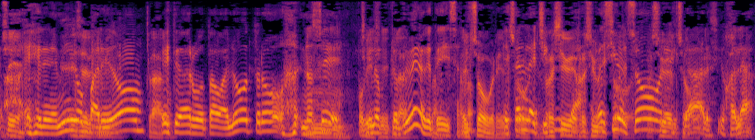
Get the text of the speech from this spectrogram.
Sí, ah, es el enemigo, es el paredón, enemigo, claro. este va a haber votado al otro, no sé, Mm, porque sí, lo, sí, lo claro, primero que te dicen. El sobre, el Está en la chiquita, Recibe- recibe el el sobre, sobre, recibe el sobre, claro, sí, ojalá.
